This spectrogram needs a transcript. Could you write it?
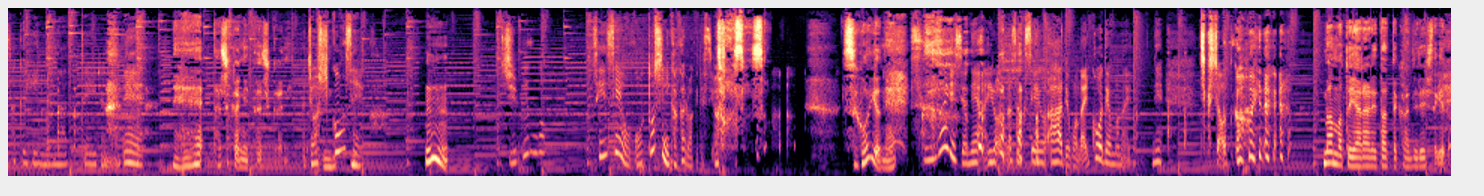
作品になっているので、ねえ、確かに確かに。女子高生がうん。自分の先生を落としにかかるわけですよ。そうそうそう。すごいよね。すごいですよね。いろんな作戦を、ああでもない、こうでもない。ね。畜生とか思いながら。まんまとやられたって感じでしたけど。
